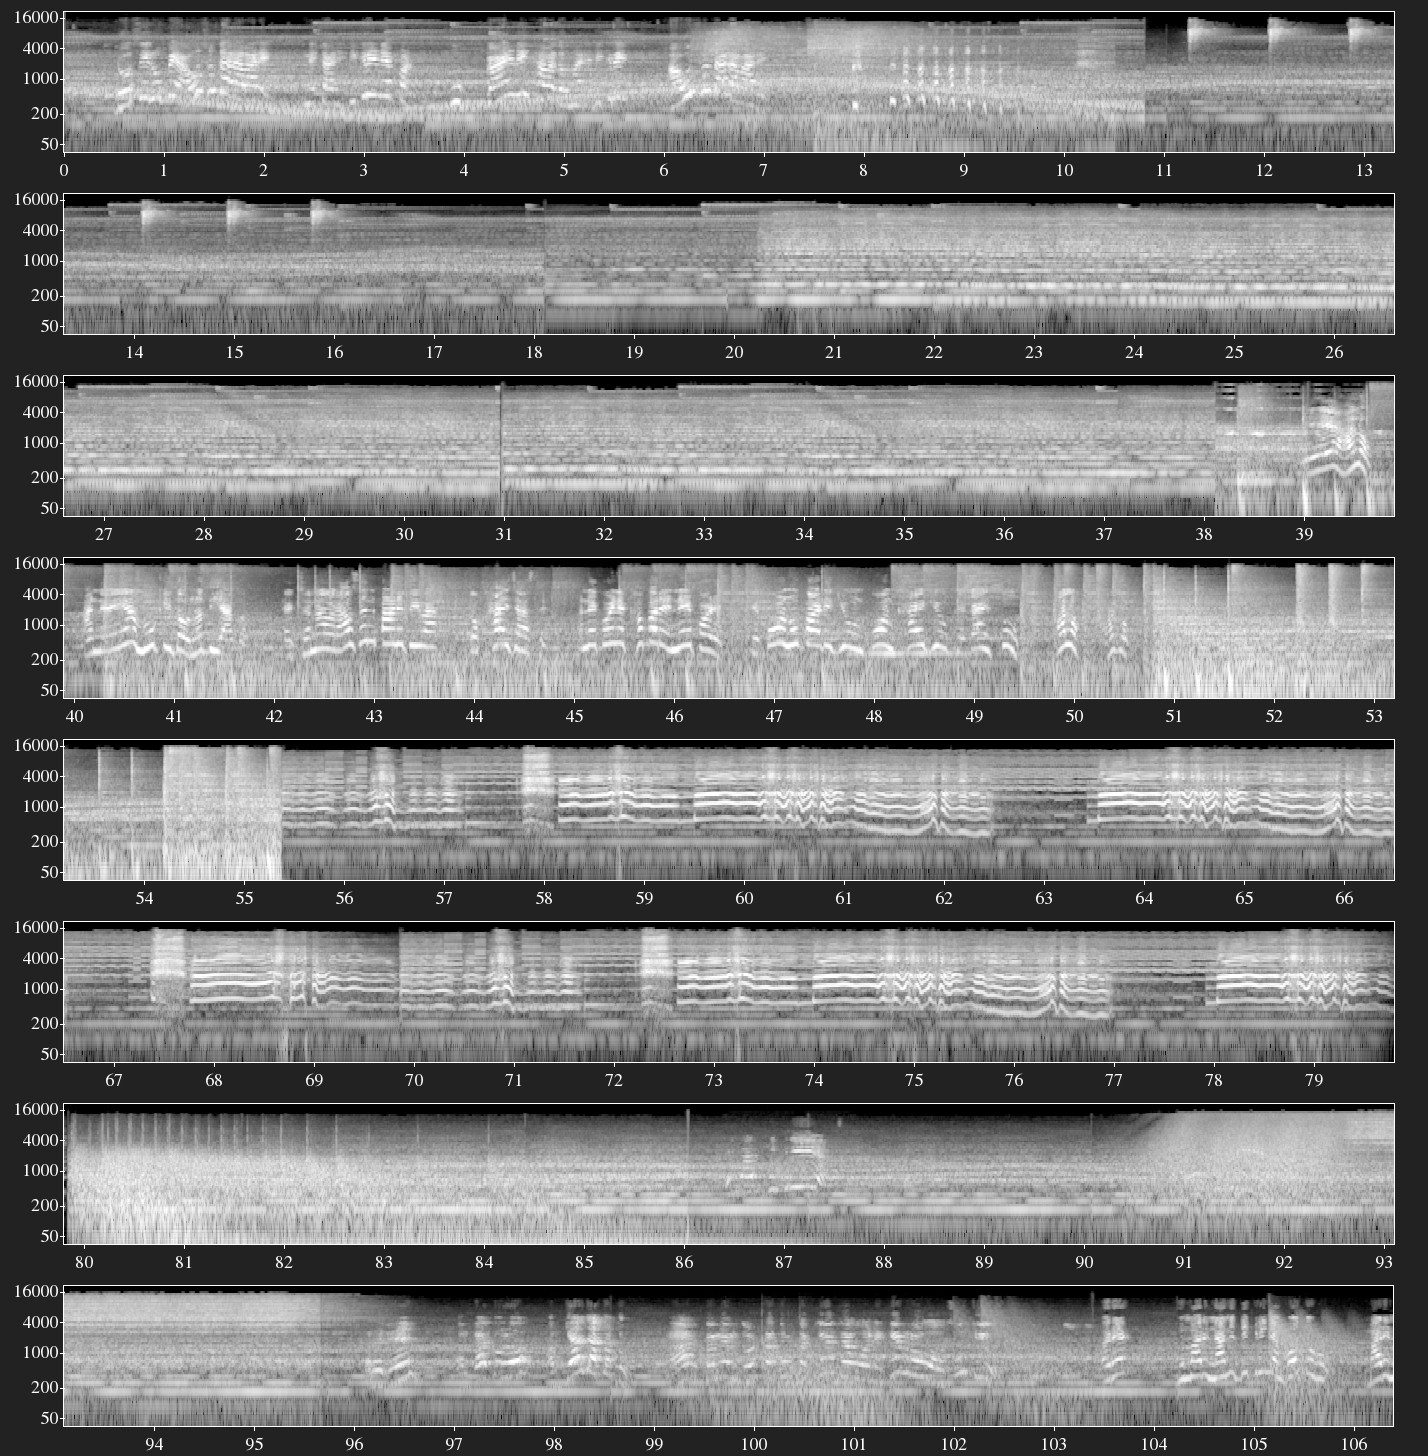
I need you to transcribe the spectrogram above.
ડોસી રૂપે આવું છું તારા વારે. ને તારી દીકરીને પણ હું કાંઈ નહીં થવા દઉં, મારી દીકરી આવું છું તારા વારે. અને અહીંયા મૂકી દઉં નદી આગળ. કંઈક જનાવર આવશે ને પાણી પીવા, તો ખાઈ જશે. અને કોઈને ખબર નહીં પડે કે કોણ ઉપાડી ગયું કોણ ખાઈ ગયું કે કાંઈ શું. હાલો ભાગો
